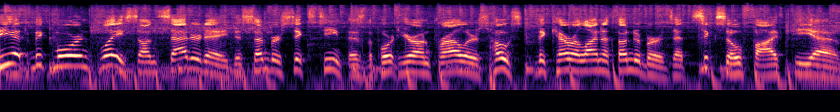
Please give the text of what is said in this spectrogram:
Be at McMorrin Place on Saturday, December 16th as the Port Huron Prowlers host the Carolina Thunderbirds at 6.05 p.m.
